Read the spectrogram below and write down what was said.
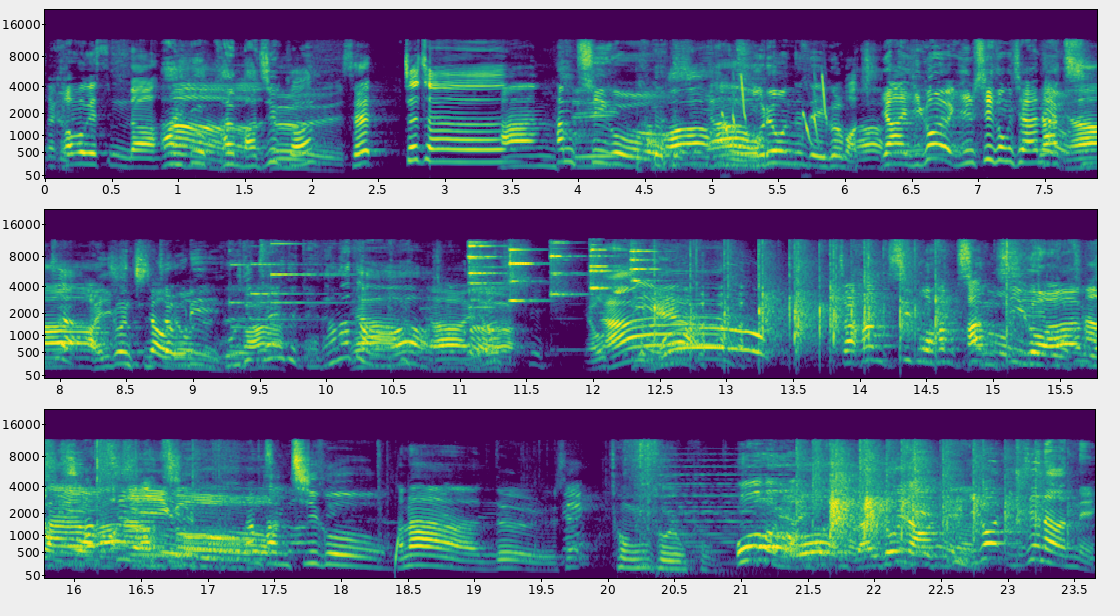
자 가보겠습니다. 아 이거 과연 맞을까? 둘, 셋. 짜잔. 함치고. 와. 야, 어려웠는데 이걸 맞추. 야, 이거 임시동체 하네요. 야 진짜 아 이건 진짜 우리 골든차일드 대단하다. 야, 역시. 자, 함치고, 함치고. 함치고, 함치고. 함치고. 하나 둘 셋. 정소용품. 나 이거 나왔네. 이거 이제 나왔네.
